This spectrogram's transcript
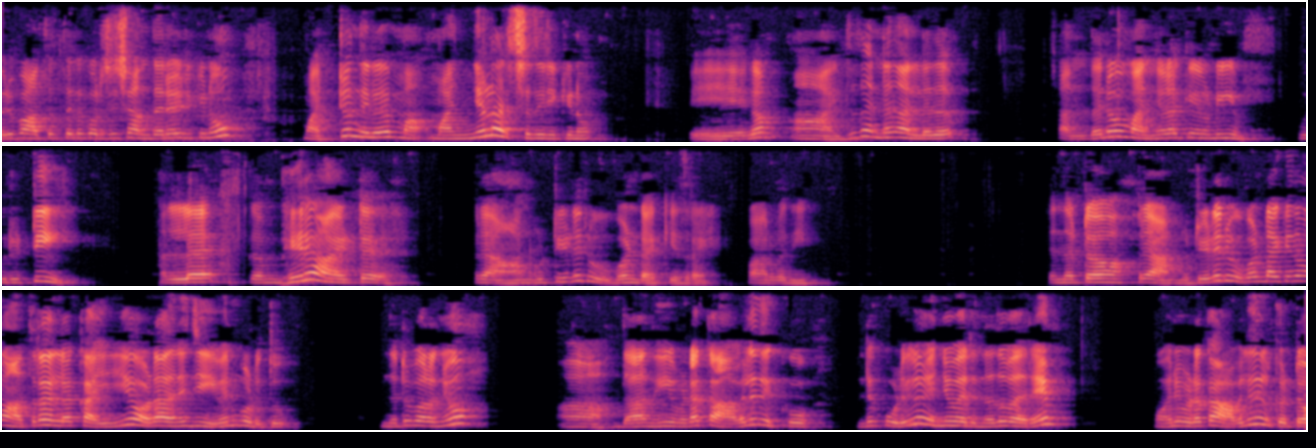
ഒരു പാത്രത്തിൽ കുറച്ച് ചന്ദനം ഇരിക്കണു മറ്റൊന്നിൽ മഞ്ഞൾ അരച്ചതിരിക്കണു. വേഗം ആ ഇത് തന്നെ നല്ലത്. ചന്ദനവും മഞ്ഞളൊക്കെ കൂടിയും ഉരുട്ടി നല്ല ഗംഭീരമായിട്ട് ഒരു ആൺകുട്ടിയുടെ രൂപം ഉണ്ടാക്കിയത്രേ പാർവതി. എന്നിട്ടോ ഒരു ആൺകുട്ടിയുടെ രൂപം ഉണ്ടാക്കിയത് മാത്രമല്ല കയ്യോടെ അതിന് ജീവൻ കൊടുത്തു. എന്നിട്ട് പറഞ്ഞു ആ ദാ നീ ഇവിടെ കാവൽ നിൽക്കൂ എന്റെ കുളി കഴിഞ്ഞ് വരുന്നത് വരെ ഇവിടെ കാവൽ നിൽക്കട്ടോ.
